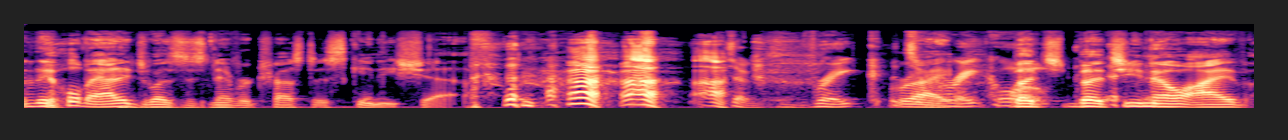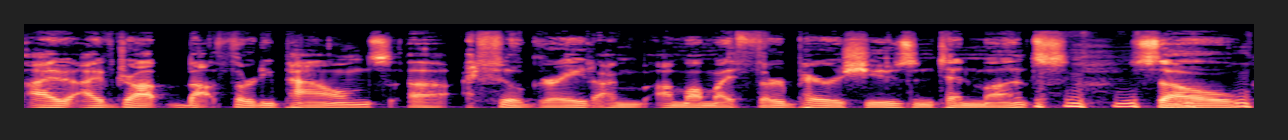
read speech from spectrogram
the old adage was, "Is never trust a skinny chef." It's a great, it's right. a great quote. But but you know, I've I, I've dropped about thirty pounds. Uh, I feel great. I'm I'm on my third pair of shoes in ten months. so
